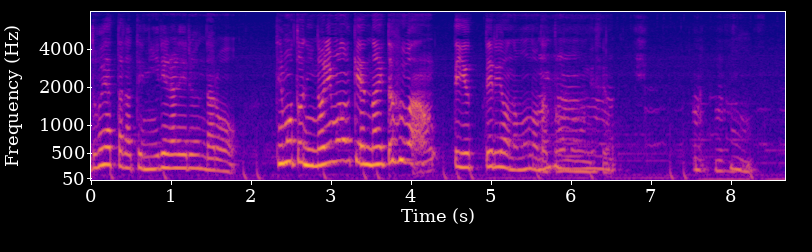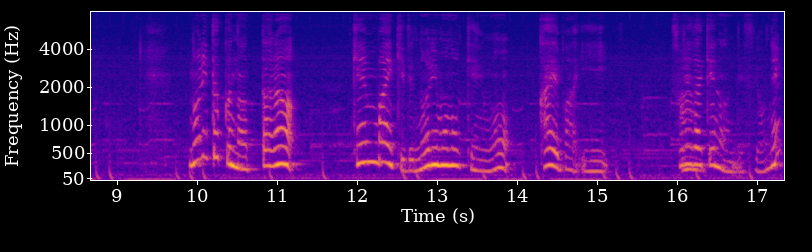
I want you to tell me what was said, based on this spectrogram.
どうやったら手に入れられるんだろう手元に乗り物券ないと不安って言ってるようなものだと思うんですよ。うん、乗りたくなったら券売機で乗り物券を買えばいい。それだけなんですよね。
